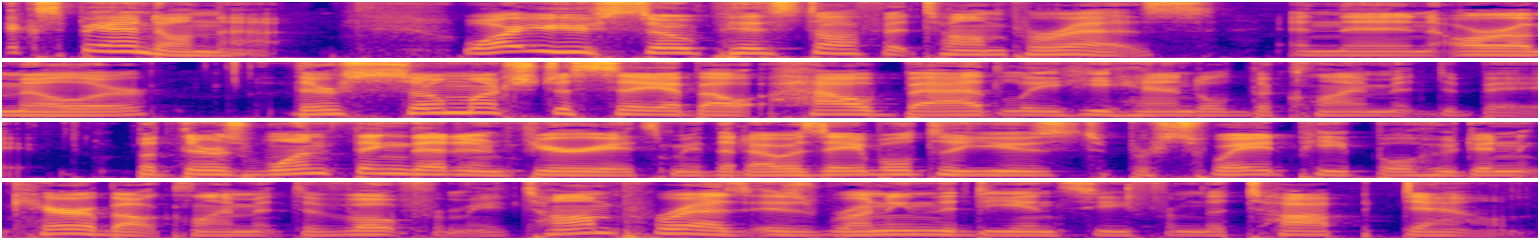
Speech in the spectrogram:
expand on that. Why are you so pissed off at Tom Perez? And then R.L. Miller, there's so much to say about how badly he handled the climate debate. But there's one thing that infuriates me that I was able to use to persuade people who didn't care about climate to vote for me. Tom Perez is running the DNC from the top down.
